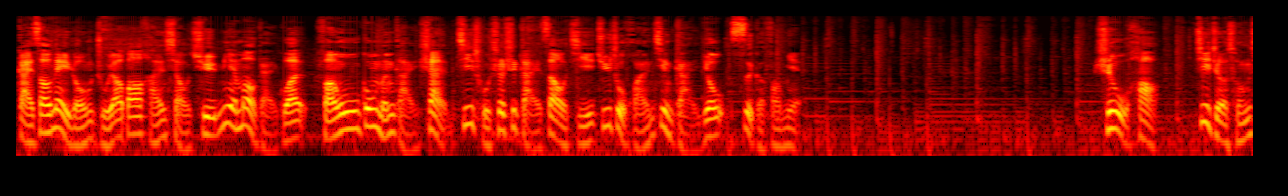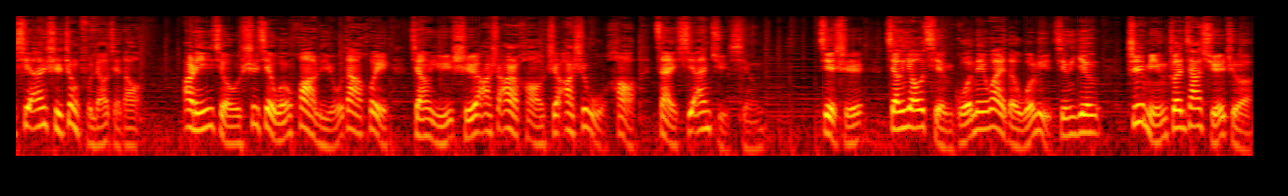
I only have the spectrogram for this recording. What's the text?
改造内容主要包含小区面貌改观、房屋功能改善、基础设施改造及居住环境改优四个方面。十五号，记者从西安市政府了解到，二零一九世界文化旅游大会将于十月二十二号至二十五号在西安举行，届时将邀请国内外的文旅精英、知名专家学者，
